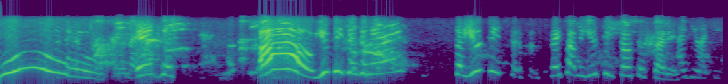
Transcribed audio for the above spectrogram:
Ooh. Engi- oh, you teach engineering? So you teach, they taught me you teach social studies. I do. I teach.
